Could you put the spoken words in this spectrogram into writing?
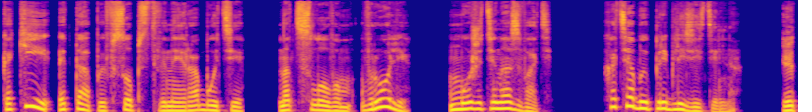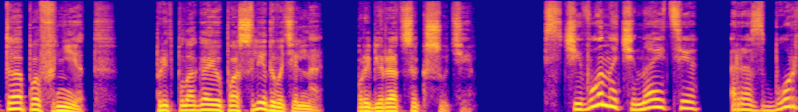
Какие этапы в собственной работе над словом в роли можете назвать, хотя бы приблизительно? Этапов нет. Предполагаю последовательно пробираться к сути. С чего начинаете разбор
